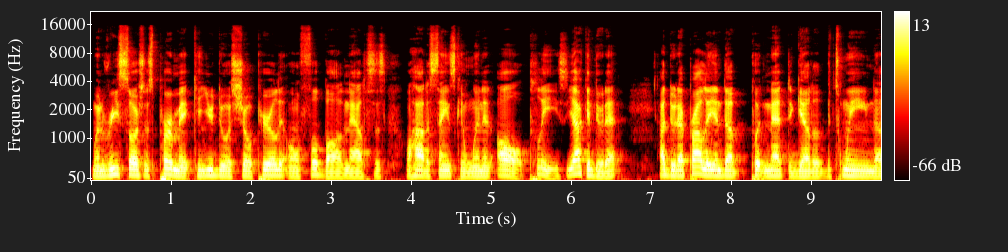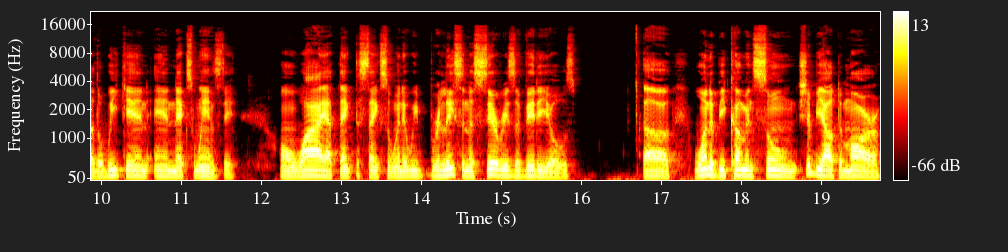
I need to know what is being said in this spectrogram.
when resources permit, can you do a show purely on football analysis on how the Saints can win it all? Please. Yeah, I can do that. I'll do that. Probably end up putting that together between uh, the weekend and next Wednesday on why I think the Saints will win it. We're releasing a series of videos. Uh, one to be coming soon, should be out tomorrow,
